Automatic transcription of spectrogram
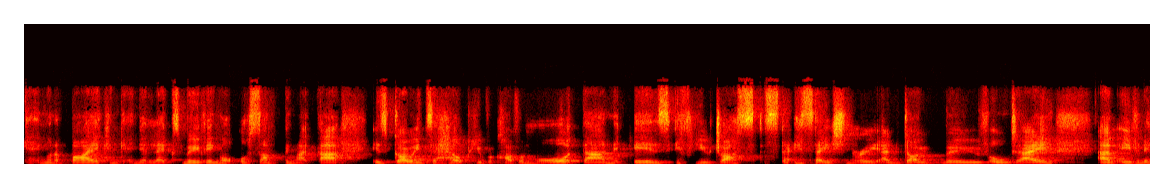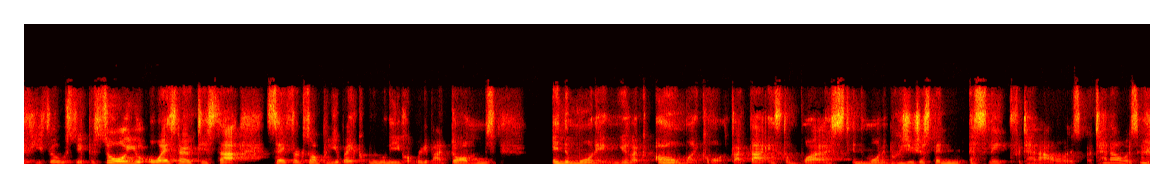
getting on a bike and getting your legs moving or, or something like that is going to help you recover more than is if you just stay stationary and don't move all day. Um, even if you feel super sore, you'll always notice that, say, for example, you wake up in the morning, you've got really bad DOMs. in the morning, you're like, oh my God, like that is the worst in the morning because you've just been asleep for 10 hours or 10 hours.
